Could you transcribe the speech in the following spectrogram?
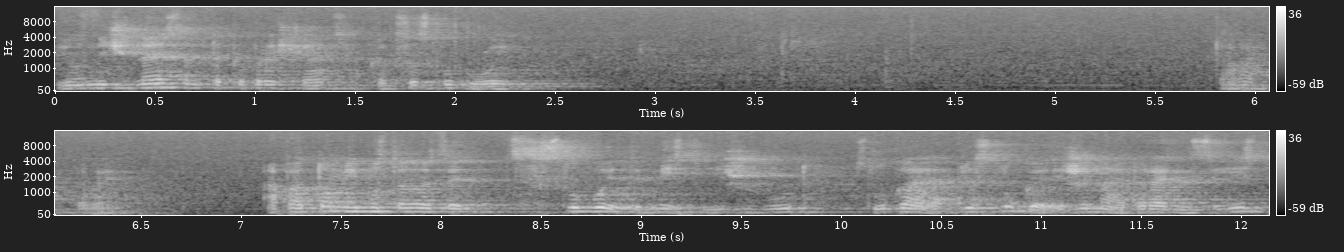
И он начинает с ним так обращаться, как со слугой. Давай, давай. А потом ему становится, со слугой-то вместе не живут. Слуга, прислуга и жена, это разница есть?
